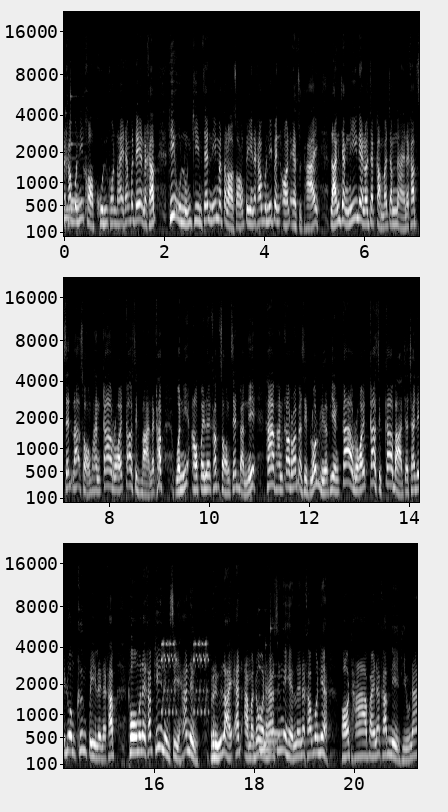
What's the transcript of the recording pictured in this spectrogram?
นะครับวันนี้ขอบคุณคนไทยทั้งประเทศนะครับที่อุดหนุนครีมเซตนี้มาตลอด 2 ปีนะครับวันนี้เป็นออนแอร์สุดท้าย หลังจากนี้เนี่ยเราจะกลับมาจำหน่ายนะครับเซตละ 2,990 บาทนะครับวันนี้เอาไปเลยครับ2เซตแบบนี้ 5,980 ลดเหลือเพียง 999 บาท จะใช้ได้ร่วมครึ่งปีเลยนะครับโทรมาเลยครับที่ 1451 หรือ Line แอดอาร์มาโดนะฮะซึ่งให้เห็นเลยนะครับว่าเนี่ยพอทาไปนะครับนี่ผิวหน้า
